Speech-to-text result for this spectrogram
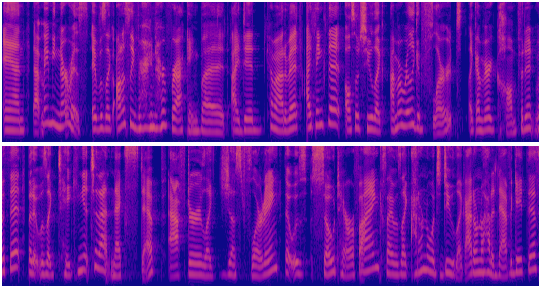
And that made me nervous. It was like honestly very nerve wracking, but I did come out of it. I think that also, too, like, I'm a really good flirt. Like, I'm very confident with it, but it was like taking it to that next step after like just flirting that was so terrifying because I was like, I don't know what to do. Like, I don't know how to navigate this.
